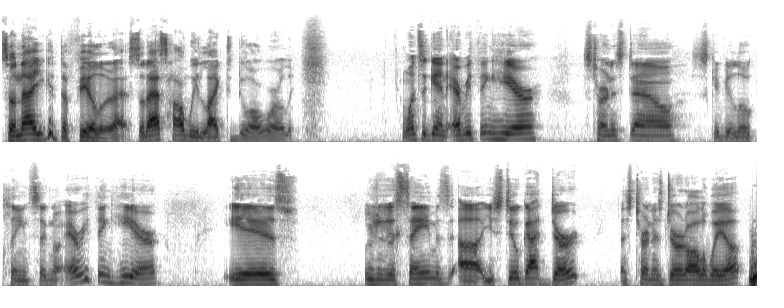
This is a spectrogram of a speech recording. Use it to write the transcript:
So now you get the feel of that. So that's how we like to do our Wurli. Once again, everything here. Let's turn this down. Just give you a little clean signal. Everything here is the same as uh, you still got dirt. Let's turn this dirt all the way up. You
